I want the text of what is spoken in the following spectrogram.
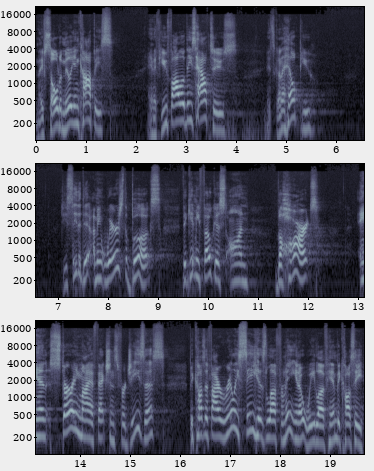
And they've sold a million copies. And if you follow these how to's, it's going to help you. Do you see the I mean, where's the books that get me focused on the heart and stirring my affections for Jesus. Because if I really see his love for me, you know, we love him because he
